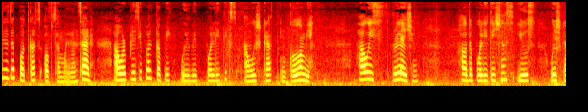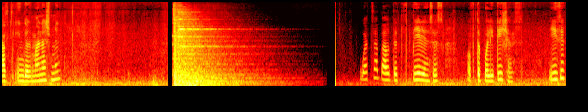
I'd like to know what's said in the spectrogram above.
is the podcast of Samuel Sara. Our principal topic will be politics and witchcraft in Colombia. How is relation? How the politicians use witchcraft in their management? What about the experiences of the politicians? Is it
